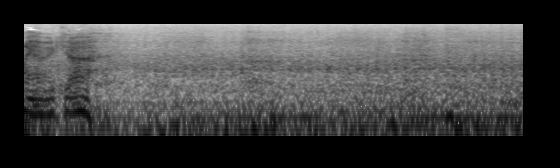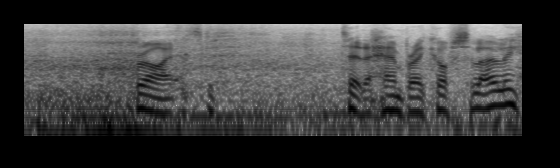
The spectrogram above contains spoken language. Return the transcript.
There we go. Right, let's take the handbrake off slowly.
